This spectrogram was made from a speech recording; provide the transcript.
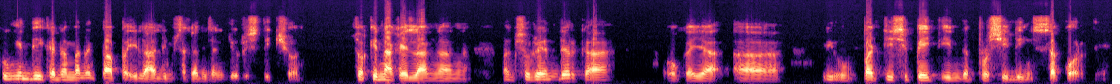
kung hindi ka naman nagpapailalim sa kanilang jurisdiction. So kinakailangan mag-surrender ka o kaya uh, you participate in the proceedings sa korte.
